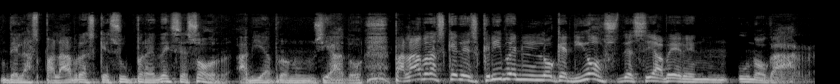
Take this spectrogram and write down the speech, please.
de las palabras que su predecesor había pronunciado, palabras que describen lo que Dios desea ver en un hogar.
